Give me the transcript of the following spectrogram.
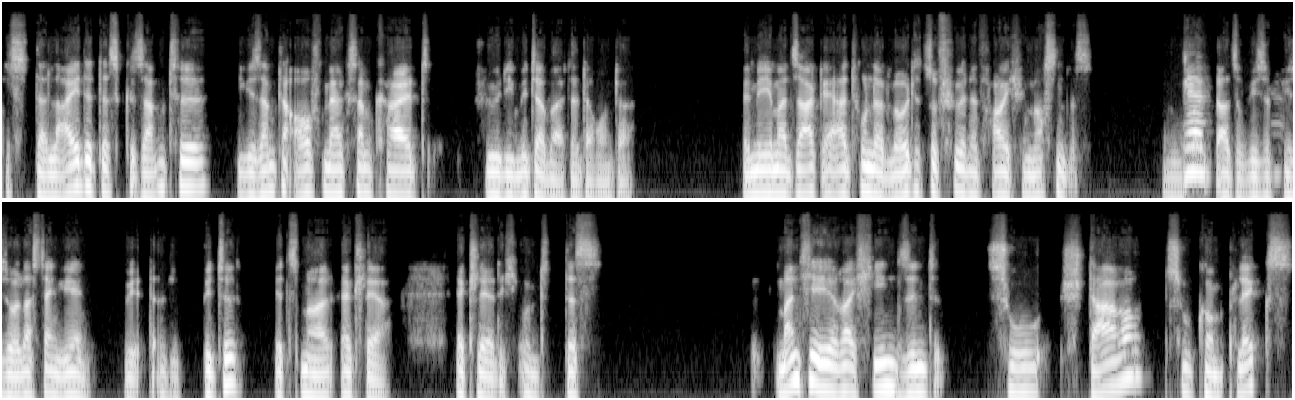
das, da leidet das gesamte, die gesamte Aufmerksamkeit für die Mitarbeiter darunter. Wenn mir jemand sagt, er hat 100 Leute zu führen, dann frage ich, wie machst du das? Ja. Also wie, wie soll das denn gehen? Also bitte jetzt mal erklär, erklär dich. Und das, manche Hierarchien sind zu starr, zu komplex,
